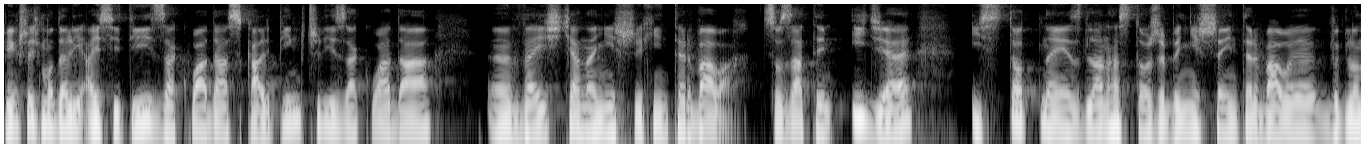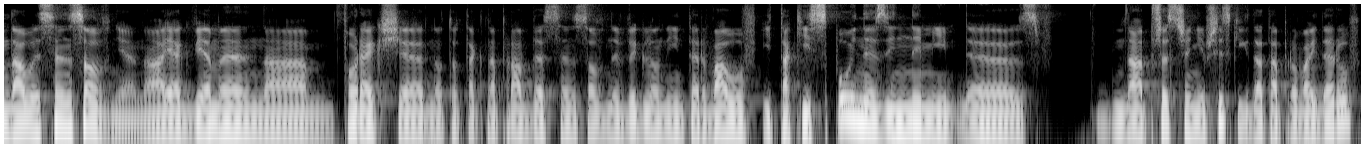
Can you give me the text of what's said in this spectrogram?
większość modeli ICT zakłada scalping, czyli zakłada wejścia na niższych interwałach. Co za tym idzie, istotne jest dla nas to, żeby niższe interwały wyglądały sensownie. No a jak wiemy na Forexie, no to tak naprawdę sensowny wygląd interwałów i taki spójny z innymi, e, z na przestrzeni wszystkich data providerów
